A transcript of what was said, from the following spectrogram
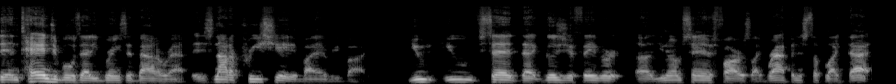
the intangibles that he brings to battle rap. It's not appreciated by everybody. You you said that Good's your favorite, uh, you know what I'm saying, as far as like rapping and stuff like that.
